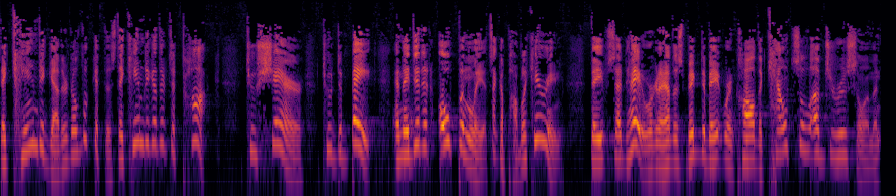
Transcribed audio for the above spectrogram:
They came together to look at this. They came together to talk. to share, to debate, and they did it openly. It's like a public hearing. They said, hey, we're going to have this big debate. We're going to call the Council of Jerusalem. And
